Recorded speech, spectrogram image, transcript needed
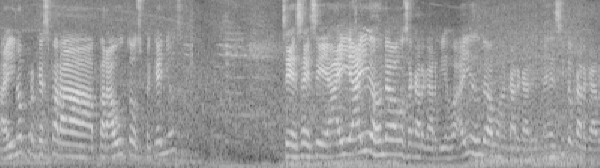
Ahí no, porque es para, para autos pequeños. Sí, sí, sí. Ahí, ahí es donde vamos a cargar, viejo. Ahí es donde vamos a cargar. Necesito cargar.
